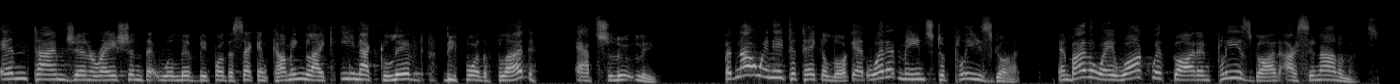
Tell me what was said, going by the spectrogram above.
end time generation that will live before the second coming, like Enoch lived before the flood? Absolutely. But now we need to take a look at what it means to please God. And by the way, walk with God and please God are synonymous.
